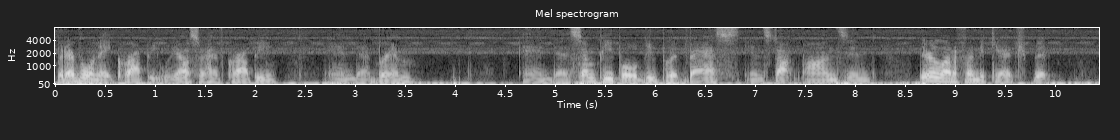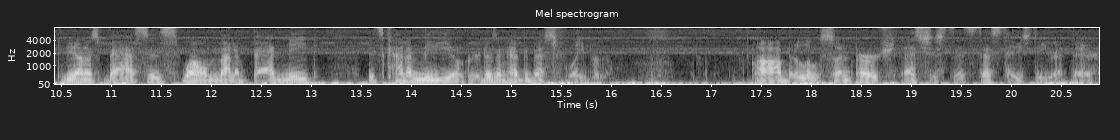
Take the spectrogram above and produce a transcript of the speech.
But everyone ate crappie. We also have crappie and uh, brim. And uh, some people do put bass in stock ponds, and they're a lot of fun to catch. But to be honest, bass is, well, not a bad meat. It's kind of mediocre. It doesn't have the best flavor. Ah, but a little sun perch, that's just, that's, that's tasty right there.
